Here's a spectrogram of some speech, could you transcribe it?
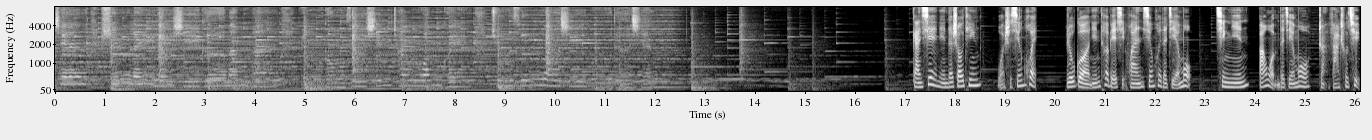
艰难兮。感谢您的收听，我是星慧。如果您特别喜欢星慧的节目，请您把我们的节目转发出去，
